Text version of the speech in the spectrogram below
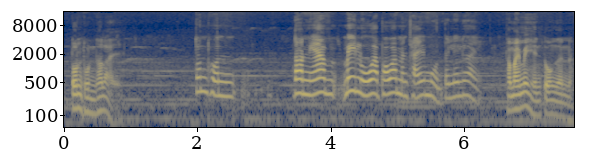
ๆ ต้นทุนเท่าไหร่ ต้นทุนตอนเนี้ยไม่รู้อะเพราะว่ามันใช้หมุนไปเรื่อย ทำไมไม่เห็นตัวเงินน่ะ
